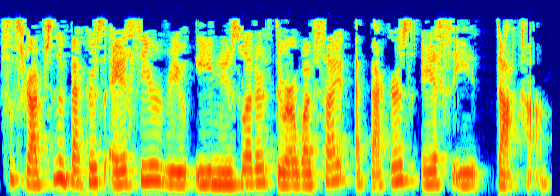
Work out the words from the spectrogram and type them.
subscribe to the Becker's ASC Review e-newsletter through our website at beckersasc.com.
